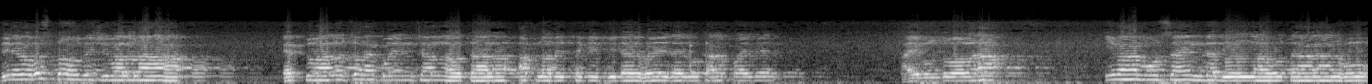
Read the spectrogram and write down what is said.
দিনের অবস্থাও বেশি ভালো না। একটু আলোচনা করে ইনশাআল্লাহ তাআলা আপনাদের থেকে বিদায় হয়ে যাইব খারাপ পাইবেন? ভাই বন্ধু বাবারা, ইমাম হুসাইন রাদিয়াল্লাহু তাআলা আনহু,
